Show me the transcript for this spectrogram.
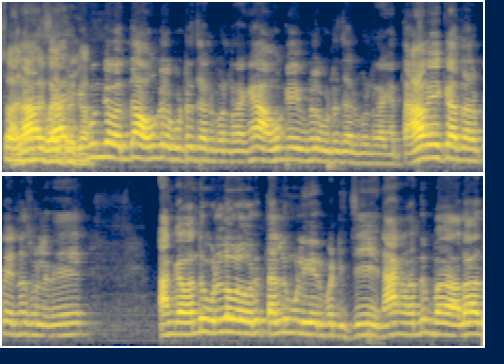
ஸோ அதனால வாய்ப்பு இவங்க வந்து அவங்கள குற்றச்சாட்டு பண்ணுறாங்க அவங்க இவங்கள குற்றச்சாட்டு பண்ணுறாங்க தாவேக்கா தரப்பு என்ன சொல்லுது? அங்கே வந்து உள்ள ஒரு தள்ளுமொழி ஏற்பட்டுச்சு. நாங்கள் வந்து அதாவது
